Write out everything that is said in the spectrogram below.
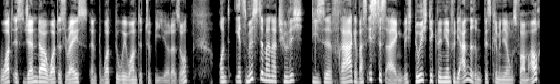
What is Gender, What is Race and What do we want it to be oder so. Und jetzt müsste man natürlich diese Frage, was ist es eigentlich, durchdeklinieren für die anderen Diskriminierungsformen auch.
